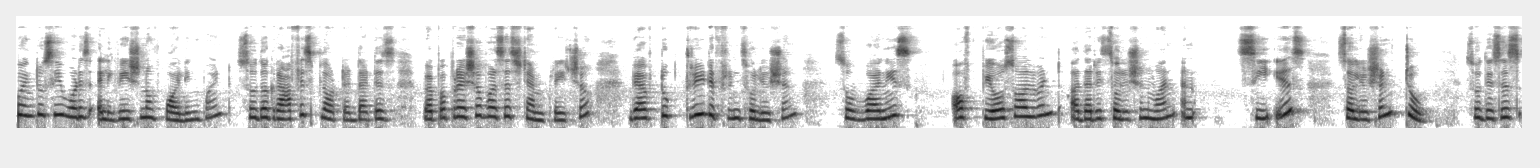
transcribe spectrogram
Going to see what is elevation of boiling point. So the graph is plotted that is vapor pressure versus temperature. We have took three different solution. So one is of pure solvent, other is solution 1 and C is solution 2. So this is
